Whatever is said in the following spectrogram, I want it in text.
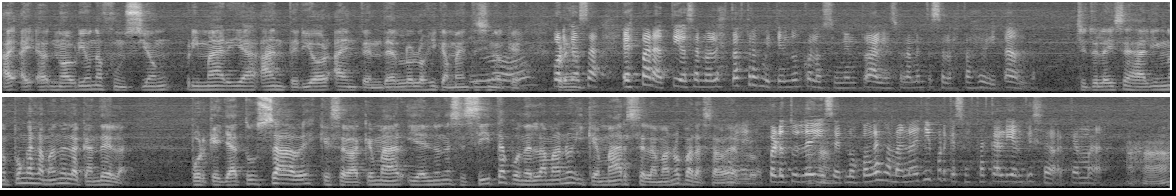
hay- hay- no habría una función primaria anterior a entenderlo lógicamente, sino No, que... por porque, ejemplo, o sea, es para ti, o sea, no le estás transmitiendo un conocimiento a alguien, solamente se lo estás evitando. Si tú le dices a alguien, no pongas la mano en la candela, porque ya tú sabes que se va a quemar y él no necesita poner la mano y quemarse la mano para saberlo. Bueno, pero tú le Ajá. dices, no pongas la mano allí porque se está caliente y se va a quemar. Ajá.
